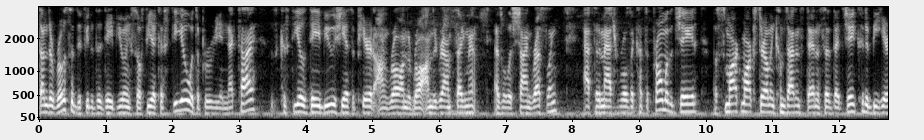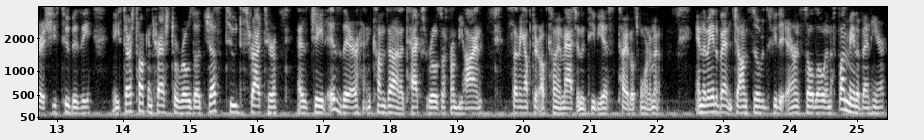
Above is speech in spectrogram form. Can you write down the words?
Thunder Rosa defeated the debuting Sofia Castillo with the Peruvian necktie. This is Castillo's debut. She has appeared on Raw on the Raw Underground segment, as well as Shine Wrestling. After the match, Rosa cuts a promo to Jade, but smart Mark Sterling comes out instead and says that Jade couldn't be here as she's too busy, and he starts talking trash to Rosa just to distract her, as Jade is there and comes out and attacks Rosa from behind, setting up their upcoming match in the TBS title tournament. In the main event, John Silver defeated Aaron Solo in a fun main event here,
